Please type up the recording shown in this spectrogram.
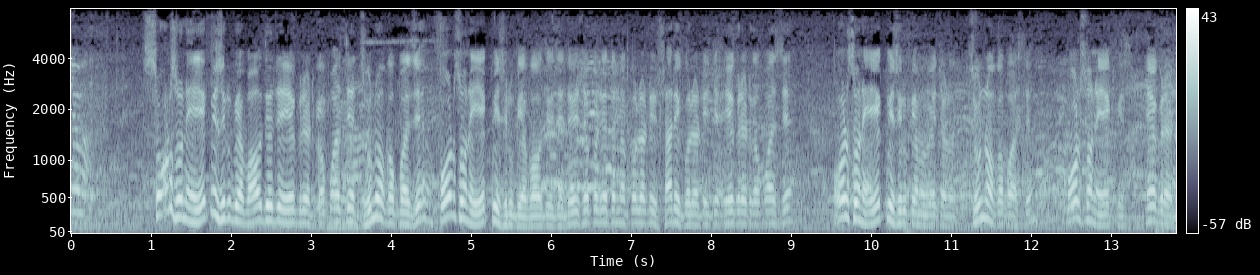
જેમાં સોળસો ને એકવીસ રૂપિયા ભાવ થયો છે એક રેટ કપાસ છે જૂનો કપાસ છે સોળસો ને એકવીસ રૂપિયા ભાવ થયો છે. જોઈ શકો છો તમે ક્વોલિટી સારી ક્વોલિટી છે એક રેટ કપાસ છે. સોળસો ને એકવીસ રૂપિયામાં વેચાણો જૂનો કપાસ છે સોળસો ને એકવીસ એક રેટ.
